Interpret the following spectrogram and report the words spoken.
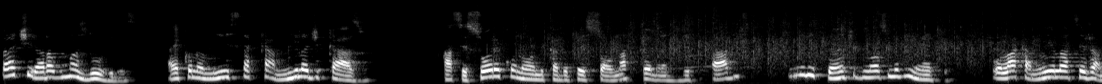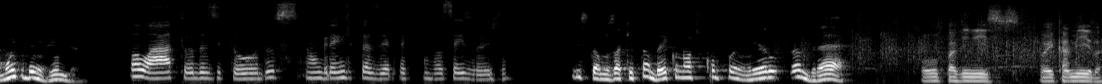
para tirar algumas dúvidas, a economista Camila de Caso, assessora econômica do PSOL na Câmara dos Deputados e militante do nosso movimento. Olá, Camila, seja muito bem-vinda. Olá a todas e todos, é um grande prazer estar aqui com vocês hoje. Estamos aqui também com o nosso companheiro André. Opa, Vinícius. Oi, Camila.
